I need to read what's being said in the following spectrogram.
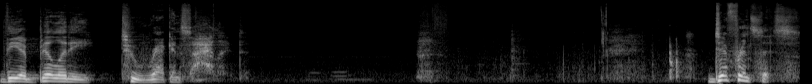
the ability to reconcile it. Differences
